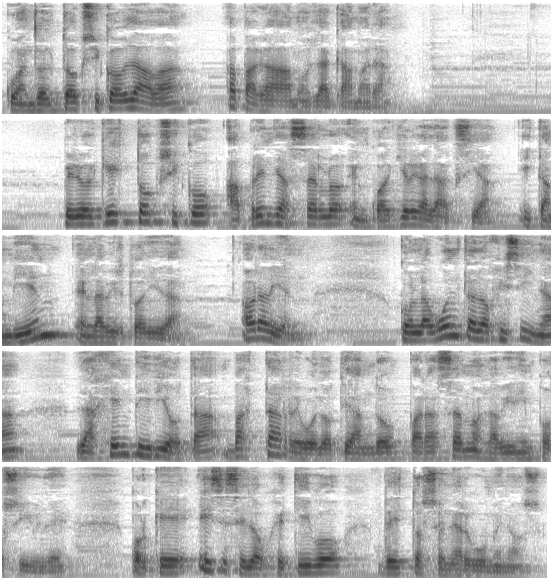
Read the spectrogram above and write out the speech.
Cuando el tóxico hablaba, apagábamos la cámara. Pero el que es tóxico aprende a hacerlo en cualquier galaxia y también en la virtualidad. Ahora bien, con la vuelta a la oficina, la gente idiota va a estar revoloteando para hacernos la vida imposible, porque ese es el objetivo de estos energúmenos.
